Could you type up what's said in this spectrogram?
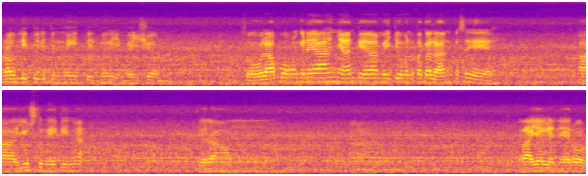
proudly Philippine made Philippine invention. So wala po akong ginayahan yan kaya medyo manatagalan kasi uh, used to making nga kailangan uh, trial and error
